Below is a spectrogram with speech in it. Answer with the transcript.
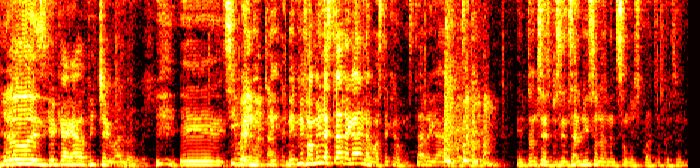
No, es que cagado, pinche Waldo, güey. Eh, sí, güey. Mi, mi- mi- mi familia está regada en la Huasteca, güey. Está regada en la Huasteca. Entonces, pues en San Luis solamente somos cuatro personas.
